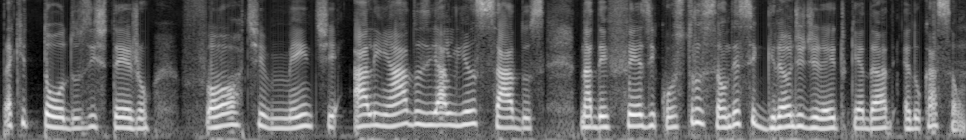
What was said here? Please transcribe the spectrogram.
para que todos estejam fortemente alinhados e aliançados na defesa e construção desse grande direito que é da educação.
